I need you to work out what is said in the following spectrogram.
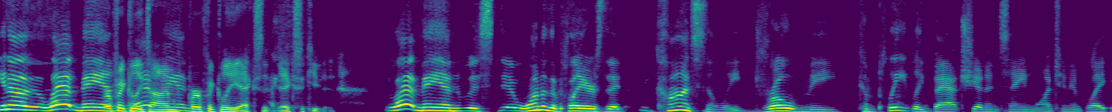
you know, Lat Mayen. Perfectly Lad timed, Man- perfectly ex- executed. Lat Mayen was one of the players that constantly drove me completely batshit insane watching him play.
